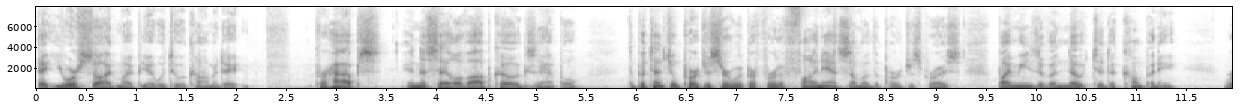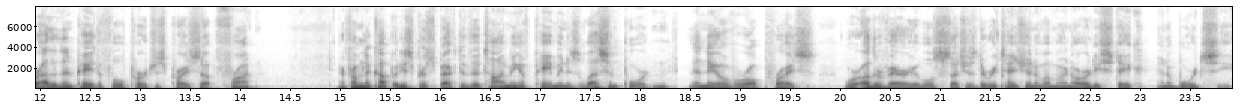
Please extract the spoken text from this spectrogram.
that your side might be able to accommodate. Perhaps, in the sale of OpCo example, the potential purchaser would prefer to finance some of the purchase price by means of a note to the company rather than pay the full purchase price up front. And from the company's perspective, the timing of payment is less important than the overall price or other variables such as the retention of a minority stake and a board seat.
